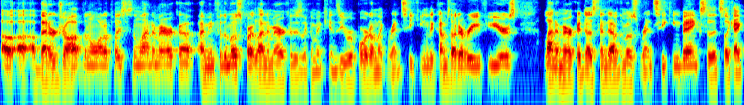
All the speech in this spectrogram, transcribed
a, a better job than a lot of places in Latin America. I mean, for the most part, Latin America, there's like a McKinsey report on like rent seeking that comes out every few years. Latin America does tend to have the most rent seeking banks, so that's like I,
